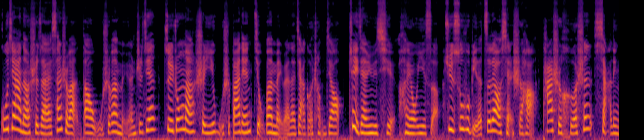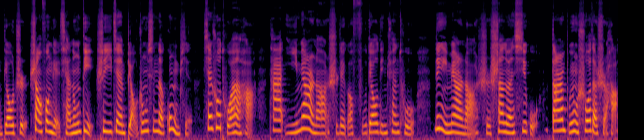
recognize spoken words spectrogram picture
估价呢是在三十万到五十万美元之间，最终呢是以五十八点九万美元的价格成交。这件玉器很有意思，据苏富比的资料显示，哈，它是和珅下令雕制，上奉给乾隆帝，是一件表忠心的贡品。先说图案哈。它一面呢是这个浮雕林泉图，另一面呢是山峦溪谷。当然不用说的是哈，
